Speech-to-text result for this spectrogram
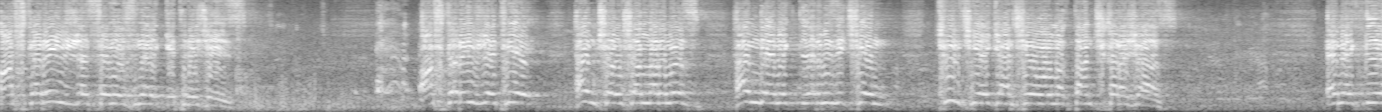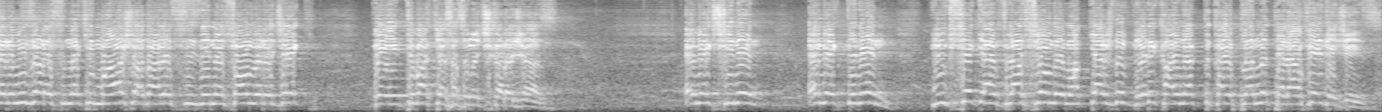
asgari ücret seviyesine getireceğiz. Asgari ücreti hem çalışanlarımız hem de emeklilerimiz için Türkiye gerçeği olmaktan çıkaracağız emeklilerimiz arasındaki maaş adaletsizliğine son verecek ve intibak yasasını çıkaracağız. Emekçinin, emeklinin yüksek enflasyon ve makyajlı veri kaynaklı kayıplarını telafi edeceğiz.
